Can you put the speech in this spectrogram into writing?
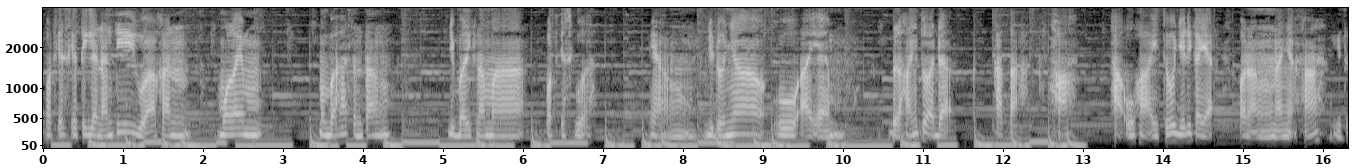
podcast ketiga nanti gue akan mulai membahas tentang dibalik nama podcast gue yang judulnya UIM belakangnya tuh ada kata H H U H itu jadi kayak orang nanya hah? gitu.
